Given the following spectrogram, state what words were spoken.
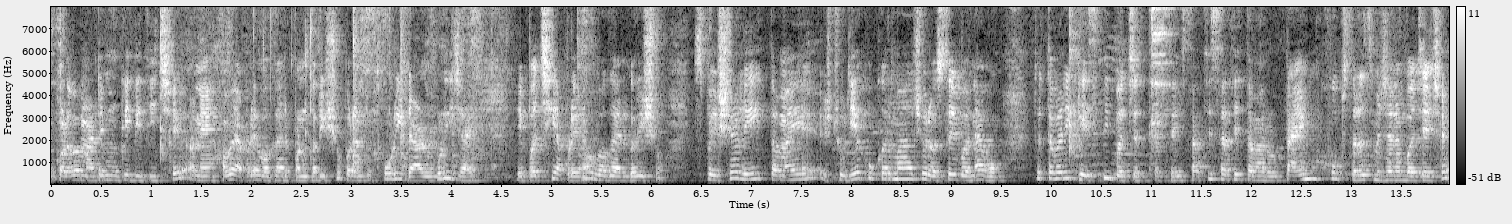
ઉકળવા માટે મૂકી દીધી છે અને હવે આપણે વઘાર પણ કરીશું, પરંતુ થોડી દાળ ઉકળી જાય એ પછી આપણે એનો વઘાર કરીશું. સ્પેશિયલી તમે સૂર્ય કુકરમાં જો રસોઈ બનાવો, તો તમારી ગેસની બચત થશે. સાથે સાથે તમારો ટાઈમ ખૂબ સરસ મજાનો બચે છે.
